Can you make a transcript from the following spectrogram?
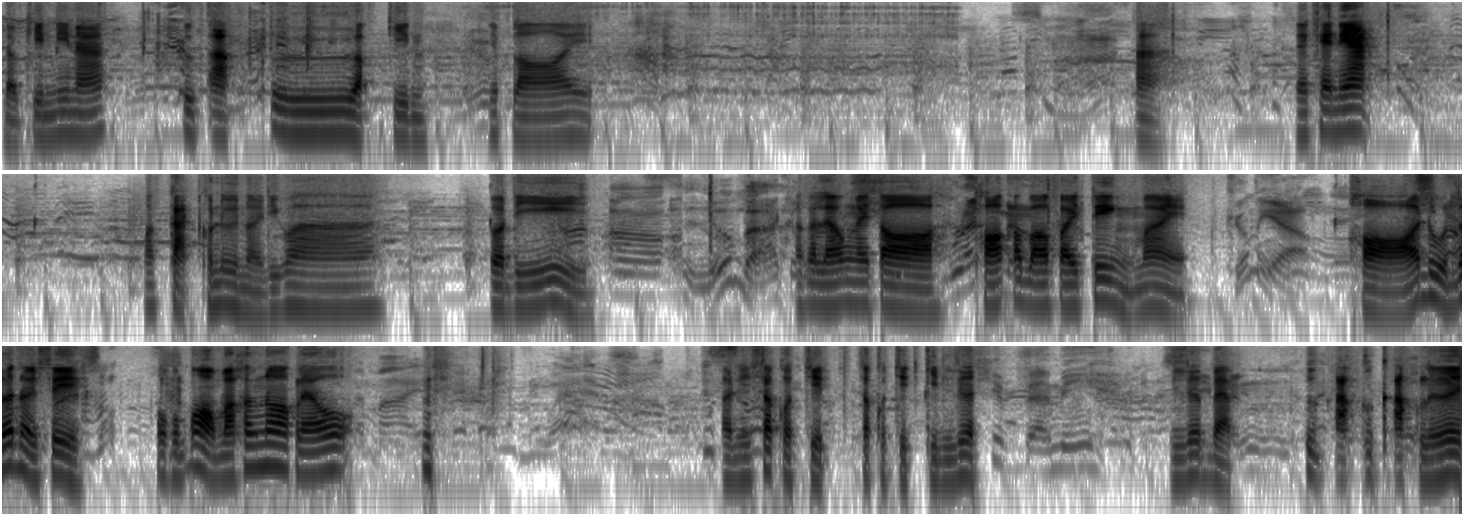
เดี๋ยวกินนี่นะอึกอักเอือกกิน เรียบร้อยอะเหลือแค่เนี้ย มากัดคนอื่นหน่อยดีกว่า ตัวดี แล้วก็แล้วไงต่อ talk about fighting ไม่ ขอดูดเลือดหน่อยสิ โอ้ผมออกมาข้างนอกแล้ว อันนี้สะกดจิตสะกดจิตกินเลือด กินเลือดแบบอึกอักอึกอักเลย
